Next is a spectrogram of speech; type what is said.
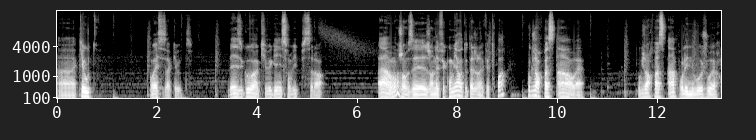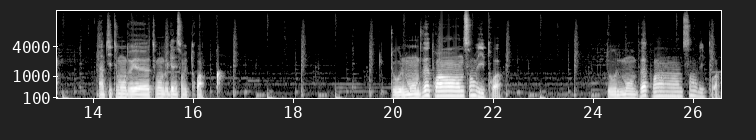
Un Kaut. Ouais, c'est ça, Kaut. Let's go, qui veut gagner son VIP, ça là. Ah, à un moment, j'en ai fait combien au total? J'en ai fait 3. Faut que j'en repasse un, en vrai. Faut que j'en repasse un pour les nouveaux joueurs. Un petit tout monde euh, tout le monde veut gagner son VIP 3. Tout le monde veut prendre son VIP 3. Tout le monde veut prendre son VIP 3.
